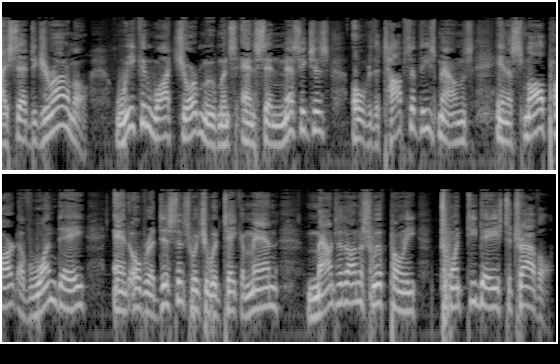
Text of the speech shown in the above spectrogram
I said to Geronimo, we can watch your movements and send messages over the tops of these mountains in a small part of one day and over a distance which it would take a man mounted on a swift pony 20 days to travel.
